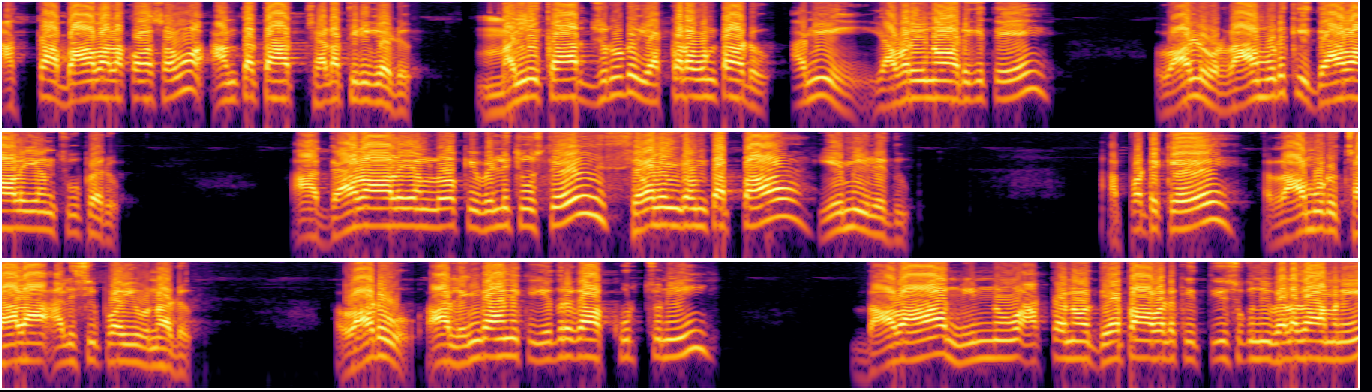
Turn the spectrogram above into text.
అక్క బావల కోసం అంతటా చెడ తిరిగాడు. మల్లికార్జునుడు ఎక్కడ ఉంటాడు అని ఎవరినో అడిగితే వాళ్ళు రాముడికి దేవాలయం చూపారు. ఆ దేవాలయంలోకి వెళ్ళి చూస్తే శివలింగం తప్ప ఏమీ లేదు. అప్పటికే రాముడు చాలా అలసిపోయి ఉన్నాడు. వాడు ఆ లింగానికి ఎదురుగా కూర్చుని బావా నిన్ను అక్కను దీపావళికి తీసుకుని వెళదామని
